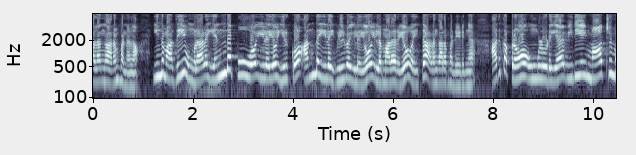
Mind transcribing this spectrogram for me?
அலங்காரம் பண்ணலாம். இந்த மாதிரி உங்களால் எந்த பூவோ இலையோ இருக்கோ அந்த இலை வில்வ இலையோ இல்லை மலரையோ வைத்து அலங்காரம் பண்ணிடுங்க. அதுக்கப்புறம் உங்களுடைய விதியை மாற்றும்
